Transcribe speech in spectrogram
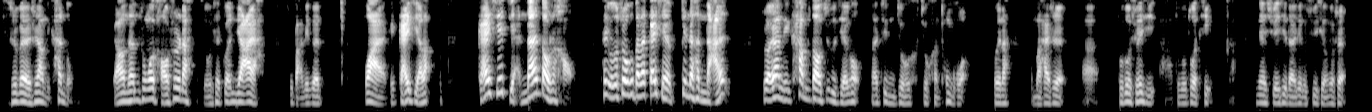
其实为了是让你看懂。然后咱们中国考试呢，有一些专家呀，就把这个话呀给改写了，改写简单倒是好，他有的时候会把它改写变得很难。是吧？让你看不到句子结构，那这你就就很痛苦了。所以呢，我们还是呃多多学习啊，多多做题啊。今天学习的这个句型就是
